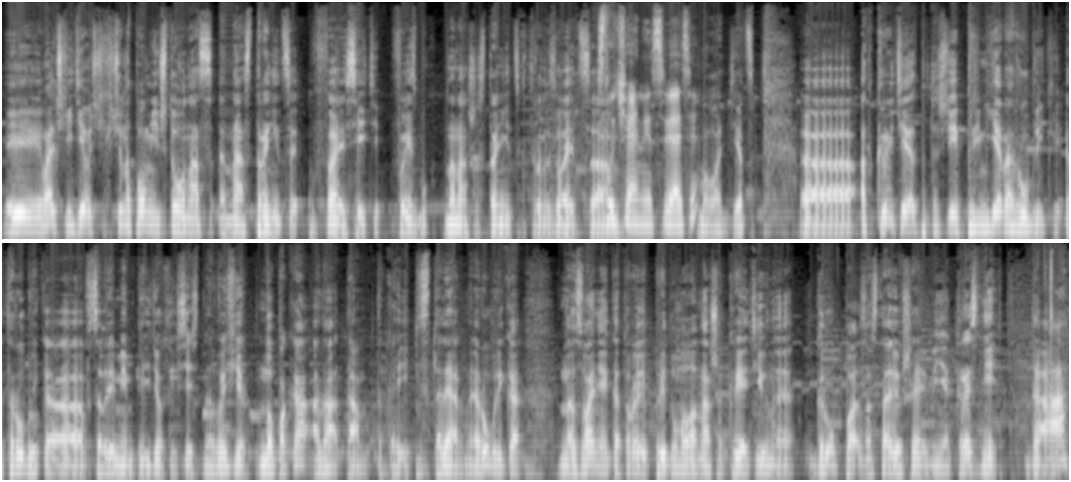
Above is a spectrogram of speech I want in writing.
И, мальчики и девочки, хочу напомнить, что у нас на странице в э, сети Facebook, на нашей странице, которая называется... Случайные связи. Молодец. Э, Открытие, точнее, премьера рубрики. Эта рубрика со временем перейдет, естественно, в эфир. Но пока она там, такая эпистолярная рубрика, название которой придумала наша креативная группа, заставившая меня краснеть. Да,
